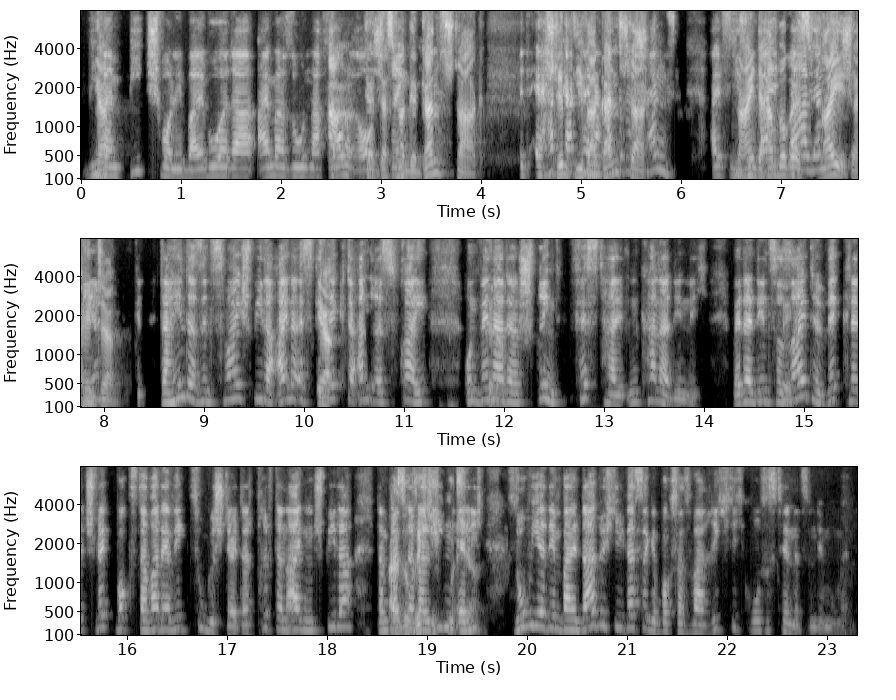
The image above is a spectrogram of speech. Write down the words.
wie Ja. beim Beachvolleyball, wo er da einmal so nach vorne Ah, das war ganz stark. Er hat Stimmt, gar die war keine ganz andere stark. Chance, als Nein, der Hamburger ist frei dahinter. Dahinter sind zwei Spieler, einer ist Ja. gedeckt, der andere ist frei. Und wenn Genau. er da springt, festhalten kann er den nicht. Wenn er den zur Nee. Seite wegklatscht, wegboxt, da war der Weg zugestellt. Da trifft er einen eigenen Spieler, dann bleibt Also der Ball liegen. gut, ja. So wie er den Ball da durch die Gasse geboxt hat, das war richtig großes Tennis in dem Moment.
